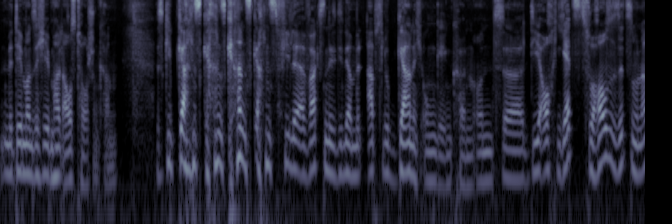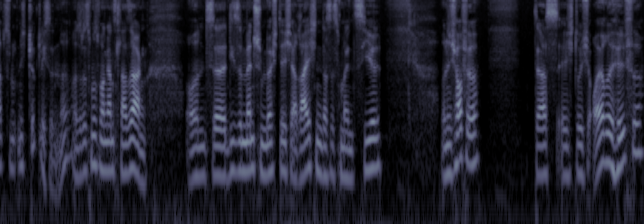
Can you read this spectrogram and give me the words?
mit dem man sich eben halt austauschen kann es gibt ganz, ganz, ganz, ganz viele Erwachsene, die damit absolut gar nicht umgehen können und äh, die auch jetzt zu Hause sitzen und absolut nicht glücklich sind. Ne? Also das muss man ganz klar sagen. Und äh, diese Menschen möchte ich erreichen, das ist mein Ziel. Und ich hoffe, dass ich durch eure Hilfe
